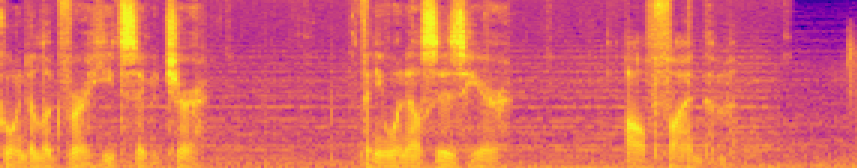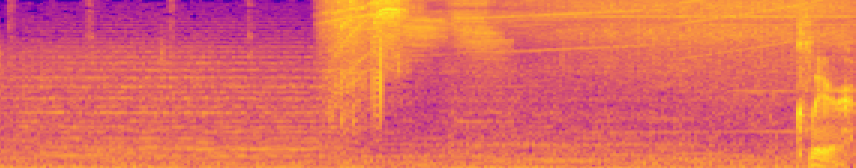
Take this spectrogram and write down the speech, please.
Going to look for a heat signature. If anyone else is here, I'll find them. clear.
